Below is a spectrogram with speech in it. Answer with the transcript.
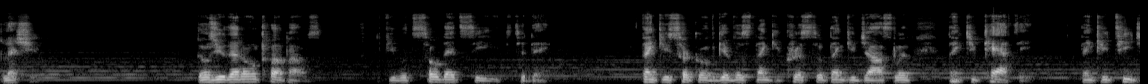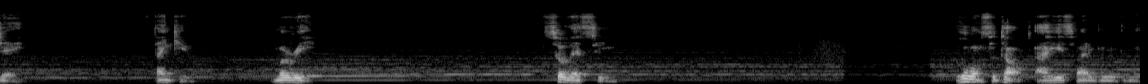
Bless you. Those of you that are on Clubhouse, if you would sow that seed today. Thank you, Circle of Givers. Thank you, Crystal. Thank you, Jocelyn. Thank you, Kathy. Thank you, TJ. Thank you, Marie. Sow that seed. Who wants to talk? I hear somebody coming to me.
